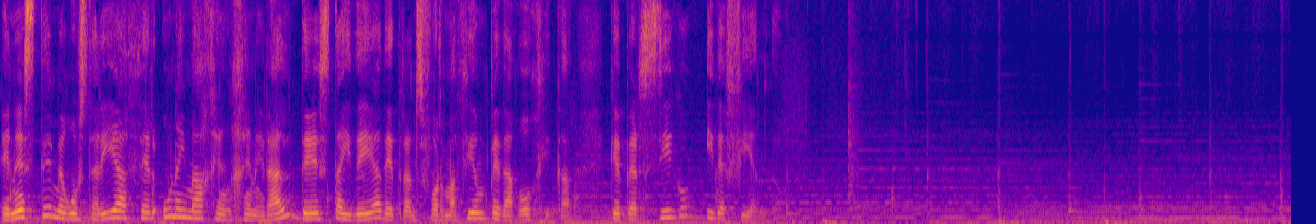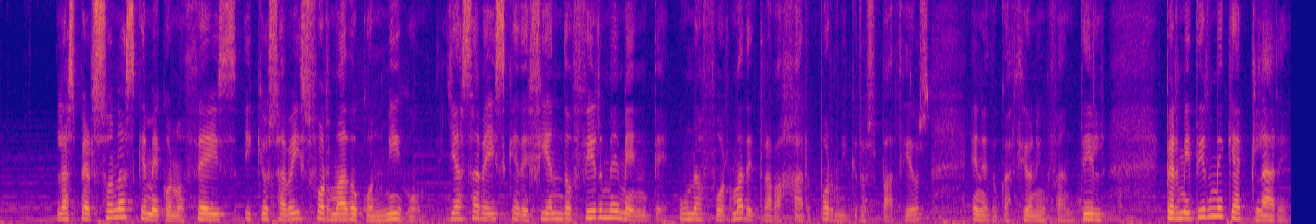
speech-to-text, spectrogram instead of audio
En este me gustaría hacer una imagen general de esta idea de transformación pedagógica que persigo y defiendo. Las personas que me conocéis y que os habéis formado conmigo ya sabéis que defiendo firmemente una forma de trabajar por microespacios en educación infantil. Permitirme que aclare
